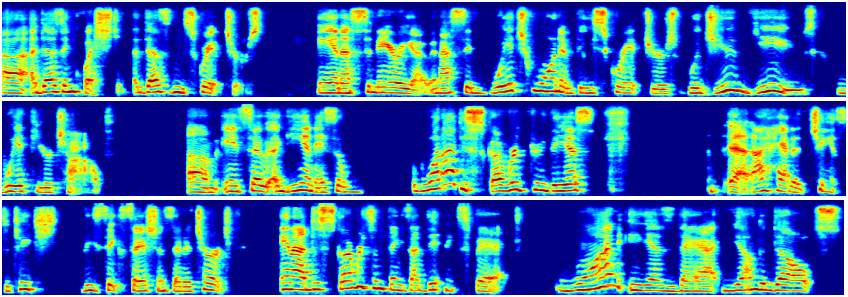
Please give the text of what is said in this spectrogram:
uh, a dozen questions, a dozen scriptures in a scenario, and I said, which one of these scriptures would you use with your child? Um, and so again, it's a what I discovered through this. That I had a chance to teach these six sessions at a church, and I discovered some things I didn't expect. One is that young adults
